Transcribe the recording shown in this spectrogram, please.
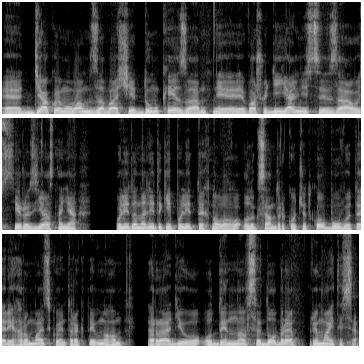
Е, Дякуємо вам за ваші думки, за е, вашу діяльність, за ось ці роз'яснення. Політаналітик і політтехнолог Олександр Кочетков був в етері громадського інтерактивного радіо 1. На все добре, тримайтеся.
